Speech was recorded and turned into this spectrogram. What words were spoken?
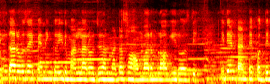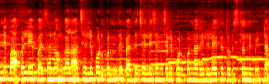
ఇంకా రోజు అయిపోయింది. ఇంకా ఇది మళ్ళా రోజు అనమాట సోమవారం లాగ్ ఈ రోజుది. ఇదేంటంటే పొద్దున్నే పాపలు లేపేసాను ఇంకా అలా చెల్లి పడుకున్నది పెద్ద చెల్లి చిన్న చెల్లి పడుకున్నారు. ఇల్లు అయితే తుడుస్తుంది బిడ్డ.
